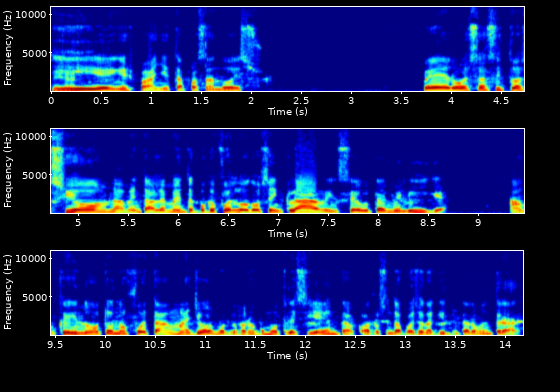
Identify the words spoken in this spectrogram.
y en España está pasando eso. Pero esa situación, lamentablemente, porque fueron los dos enclaves, en Ceuta y Melilla, aunque en otro no fue tan mayor, porque fueron como 300, 400 personas que intentaron entrar.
